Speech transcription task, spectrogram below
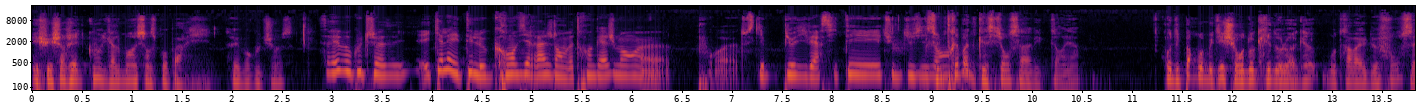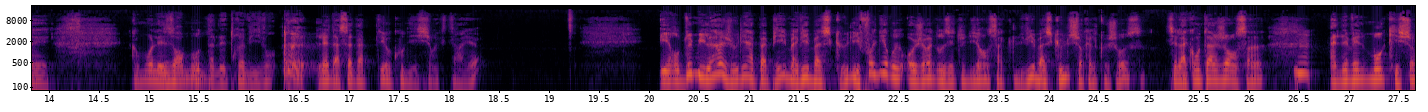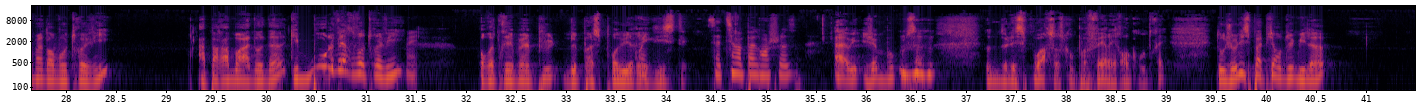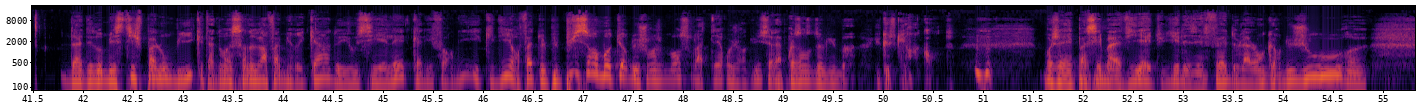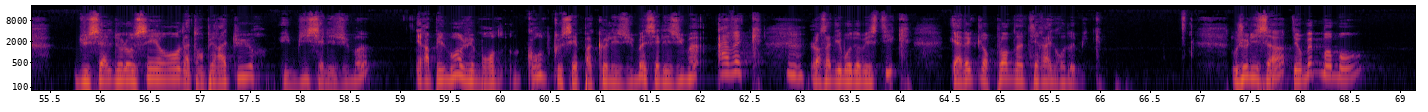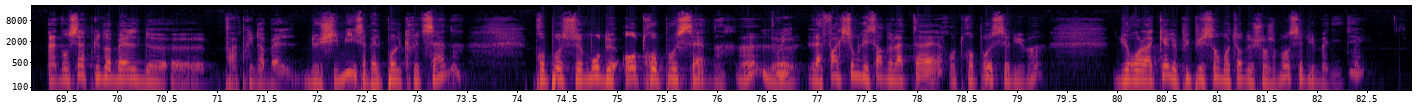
et je suis chargé de cours également à Sciences Po Paris. Ça fait beaucoup de choses. Ça fait beaucoup de choses. Oui. Et quel a été le grand virage dans votre engagement euh, pour euh, tout ce qui est biodiversité, études du vivant? C'est une très bonne question, ça, Victoria. Au départ, mon métier, je suis endocrinologue. Hein. Mon travail de fond, c'est comment les hormones d'un être vivant l'aident à s'adapter aux conditions extérieures. Et en 2001, je lis un papier, ma vie bascule. Il faut le dire aux jeunes, aux étudiants, ça, que vie bascule sur quelque chose. C'est la contingence, hein. Mm. Un événement qui survient dans votre vie, apparemment anodin, qui bouleverse votre vie, oui. aurait très bien pu ne pas se produire et exister. Ça tient à pas grand chose. Ah oui, j'aime beaucoup ça. Donne de l'espoir sur ce qu'on peut faire et rencontrer. Donc je lis ce papier en 2001 d'un dénommé Steve Palombi, qui est un océanographe américain de UCLA, de Californie, et qui dit, en fait, le plus puissant moteur du changement sur la Terre aujourd'hui, c'est la présence de l'humain. Et qu'est-ce qu'il raconte? Moi, j'avais passé ma vie à étudier les effets de la longueur du jour, euh, du sel de l'océan, de la température. Il me dit, c'est les humains. Et rapidement, je vais me rendre compte que c'est pas que les humains, c'est les humains avec mm. leurs animaux domestiques et avec leurs plans d'intérêt agronomique. Donc je lis ça, et au même moment, un ancien prix Nobel de, euh, enfin prix Nobel de chimie, qui s'appelle Paul Crutzen, propose ce mot de anthropocène, hein, la fraction de l'histoire de la Terre, anthropos c'est l'humain, durant laquelle le plus puissant moteur de changement c'est l'humanité.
